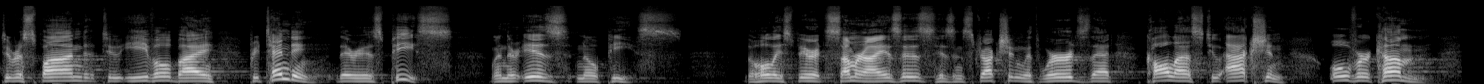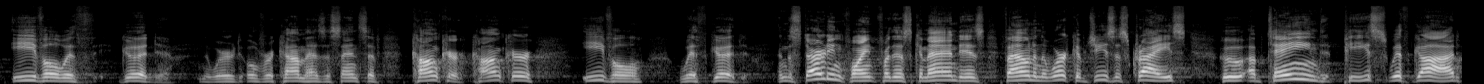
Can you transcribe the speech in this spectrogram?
to respond to evil by pretending there is peace when there is no peace. The Holy Spirit summarizes his instruction with words that call us to action overcome evil with good. The word overcome has a sense of conquer, conquer evil with good. And the starting point for this command is found in the work of Jesus Christ, who obtained peace with God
